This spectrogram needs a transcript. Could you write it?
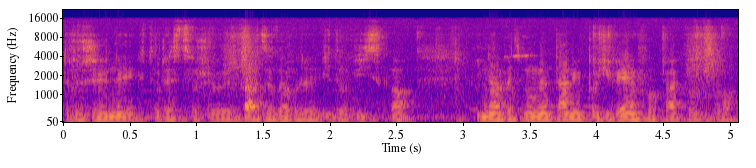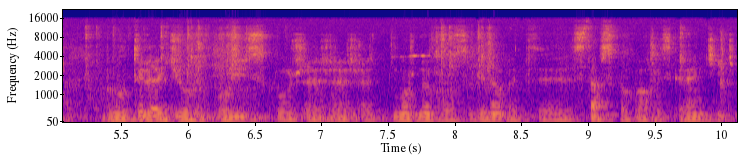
drużyny, które stworzyły bardzo dobre widowisko i nawet momentami podziwiałem chłopaków, bo było tyle dziur w boisku, że, że, że można było sobie nawet y, staw skokowy skręcić,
